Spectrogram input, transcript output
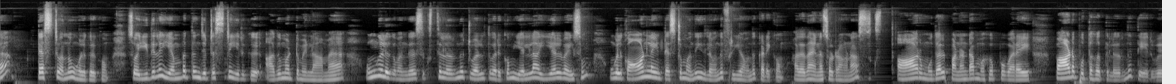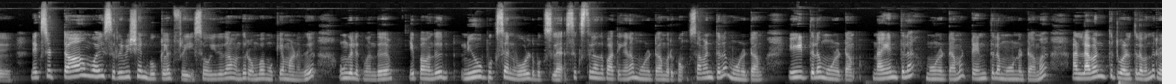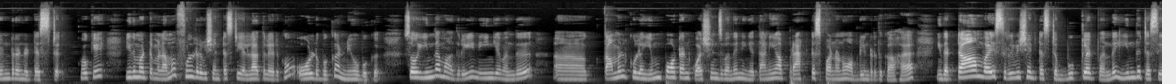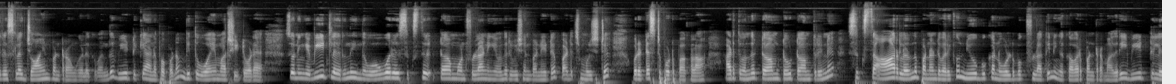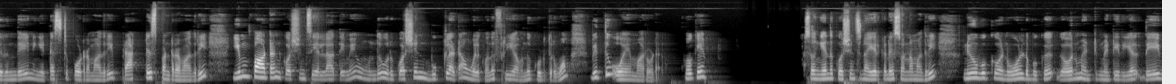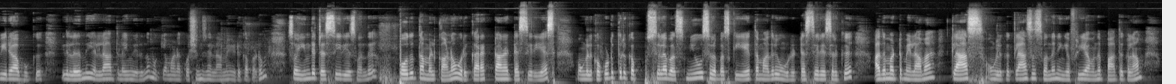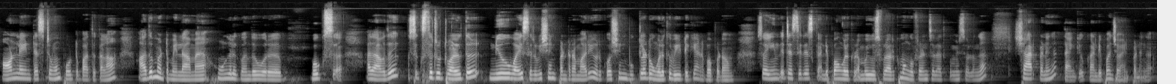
டெஸ்ட் வந்து உங்களுக்கு இருக்கும். ஸோ இதில் எண்பத்தஞ்சு டெஸ்ட் இருக்குது அது மட்டும் இல்லாமல் உங்களுக்கு வந்து சிக்ஸ்த்துலேருந்து டுவெல்த் வரைக்கும் எல்லா இயல் வைஸும் உங்களுக்கு ஆன்லைன் டெஸ்ட்டும் வந்து இதில் வந்து ஃப்ரீயாக வந்து கிடைக்கும். அதை தான் என்ன சொல்கிறாங்கன்னா சிக்ஸ்த் ஆறு முதல் பன்னெண்டாம் வகுப்பு வரை பாடப்புத்தகத்திலிருந்து தேர்வு. Next term wise revision booklet free so இதுதான் வந்து ரொம்ப முக்கியமானது. உங்களுக்கு வந்து இப்போ வந்து நியூ புக்ஸ் அண்ட் ஓல்டு புக்ஸில் சிக்ஸ்த்தில் வந்து பார்த்தீங்கன்னா மூணு டேர்ம் இருக்கும். செவன்த்தில் மூணு டேர்ம் எயித்தில் மூணு டேர்ம் நைன்த்தில் மூணு டேர்மு டென்த்தில் மூணு டேர்மு அண்ட் லெவன்த்து டுவெல்த்தில் வந்து ரெண்டு ரெண்டு டெஸ்ட்டு ஓகே இது மட்டும் இல்லாமல் ஃபுல் ரிவிஷன் டெஸ்ட் எல்லாத்துல இருக்கும். Old book and new book so இந்த மாதிரி நீங்கள் வந்து தமிழ்க்குள்ள இம்பார்ட்டன்ட் கொஷின்ஸ் வந்து நீங்கள் தனியாக ப்ராக்டிஸ் பண்ணணும் அப்படின்றதுக்காக இந்த term wise revision test booklet வந்து இந்த டெஸ்ட் சீரீஸில் ஜாயின் பண்ணுறவங்களுக்கு வந்து வீட்டுக்கே அனுப்பப்படும் வித் ஓஎம்ஆர் ஷீட்டோட ஸோ நீங்கள் வீட்டில் இருந்து இந்த ஒவ்வொரு சிக்ஸ்த்து டேர்ம் ஒன் ஃபுல்லாக நீங்கள் வந்து ரிவிஷன் பண்ணிவிட்டு படித்து முடிச்சுட்டு ஒரு டெஸ்ட் போட்டு பார்க்கலாம் அடுத்து வந்து டேர்ம் டூ டேர்ம் த்ரீன்னு சிக்ஸ்த் ஆறுலேருந்து பன்னெண்டு வரைக்கும் new book and old book ஃபுல்லாத்தையும் நீங்கள் கவர் பண்ணுற மாதிரி வீட்டில் இருந்தே நீங்கள் டெஸ்ட் போடுற மாதிரி ப்ராக்டிஸ் பண்ணுற மாதிரி இம்பார்ட்டண்ட் கொஷின்ஸ் எல்லாத்தையுமே வந்து ஒரு கொஷின் புக்லெட்டாக உங்களுக்கு வந்து ஃப்ரீயாக வந்து கொடுத்துருவோம் வித் ஓஎம்ஆரோட ஓகே? ஸோ இங்கேருந்து கொஷின்ஸ் நான் ஏற்கனவே சொன்ன மாதிரி new book and old book government material தேவிரா book இதிலேருந்து எல்லாத்துலேயும் இருந்து முக்கியமான கொஷின்ஸ் எல்லாமே எடுக்கப்படும். ஸோ இந்த டெஸ்ட் சீரியஸ் வந்து பொது தமிழுக்கான ஒரு கரெக்டான டெஸ்ட் சீரியஸ் உங்களுக்கு கொடுத்துருக்க சிலபஸ் நியூ சிலபஸ்க்கு ஏற்ற மாதிரி உங்களுக்கு டெஸ்ட் சீரியஸ் இருக்குது அது மட்டும் இல்லாமல் கிளாஸ் உங்களுக்கு கிளாஸஸ் வந்து நீங்கள் ஃப்ரீயாக வந்து பார்த்துக்கலாம். ஆன்லைன் டெஸ்ட்டும் போட்டு பார்த்துக்கலாம். அது மட்டும் இல்லாமல் உங்களுக்கு வந்து ஒரு புக்ஸ் அதாவது sixth to twelfth new wise revision பண்ணுற மாதிரி ஒரு கொஷின் புக்லெட் உங்களுக்கு வீட்டுக்கே அனுப்பப்படும். ஸோ இந்த டெஸ்ட் சீரிஸ் கண்டிப்பாக உங்களுக்கு ரொம்ப யூஸ்ஃபுல்லாக இருக்கும். உங்கள் ஃப்ரெண்ட்ஸ் எல்லாத்துக்குமே சொல்லுங்கள் ஷேர் பண்ணுங்கள் தேங்க்யூ கண்டிப்பாக ஜாயின் பண்ணுங்கள்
